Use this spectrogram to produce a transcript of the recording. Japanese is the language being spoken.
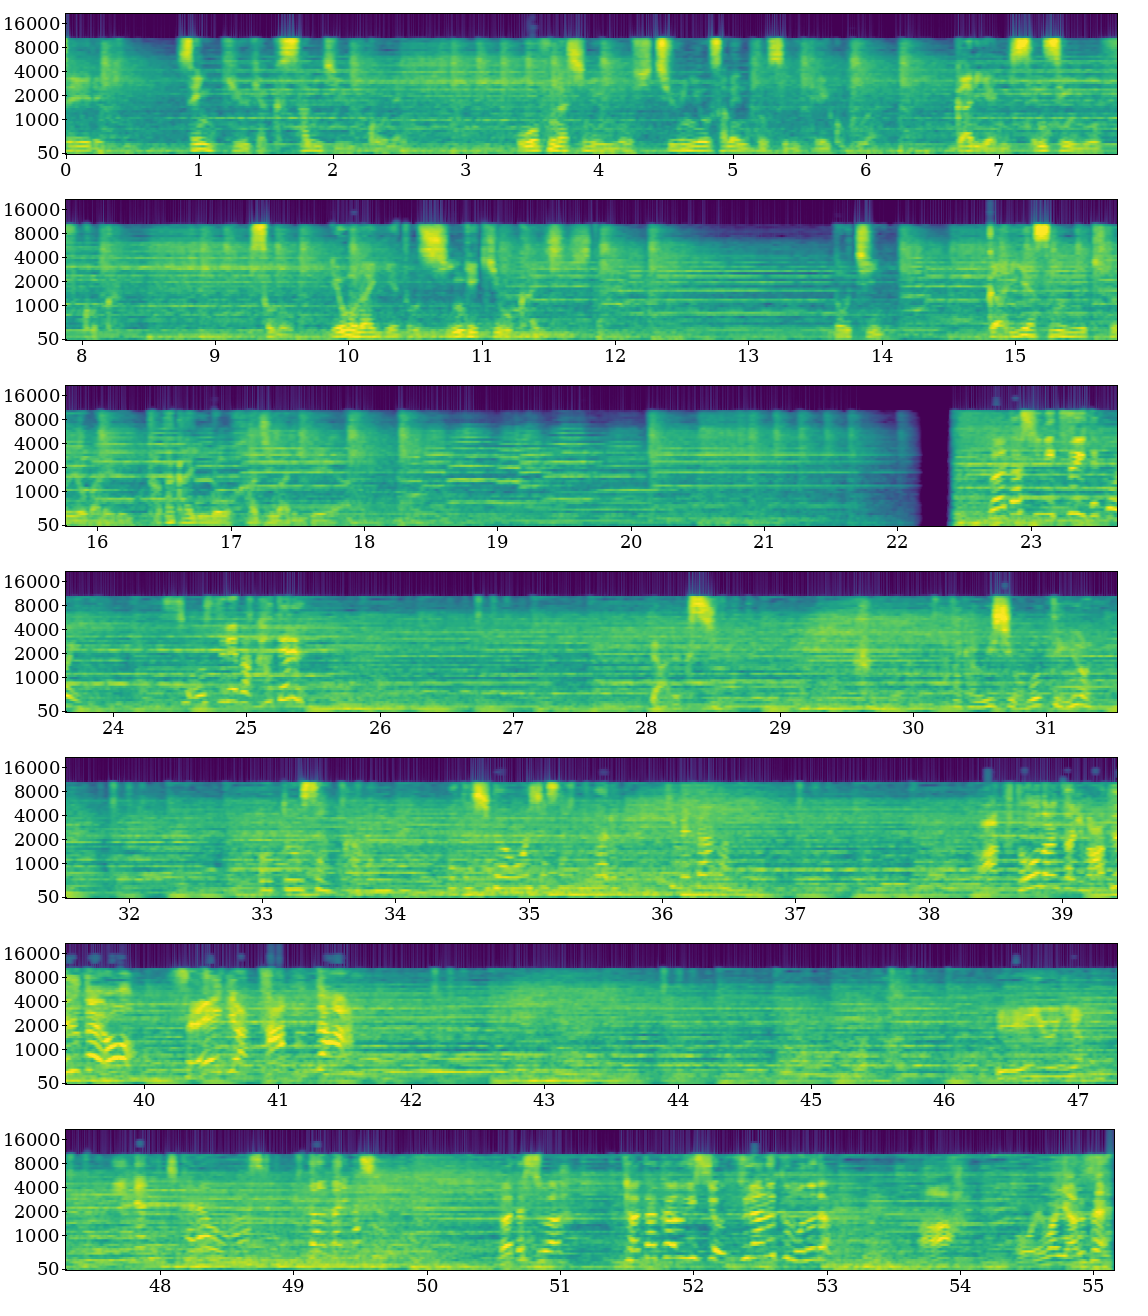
西暦1935年。大船市民を手中に収めんとする帝国はガリアに戦線を布告。その領内へと進撃を開始した。後にガリア戦役と呼ばれる戦いの始まりである。私についてこい。そうすれば勝てる。ダルクシ戦う意志を持っているのにお父さん代わりに私がお医者さんになる決めたのに悪党なんかに負けるかよ。正義は勝つんだ。英雄になる。みんなで力を合わせて頑張りましょう。私は戦う意志を貫くものだ。ああ俺はやるぜ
